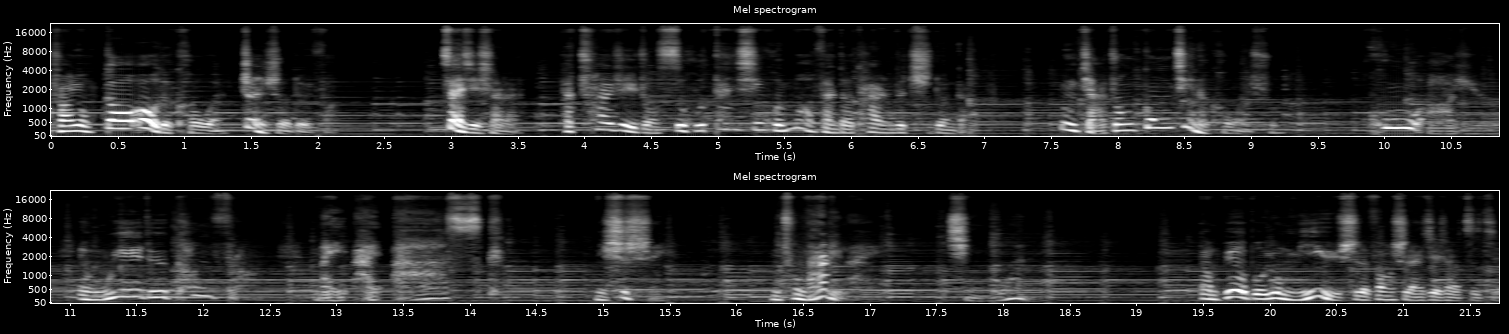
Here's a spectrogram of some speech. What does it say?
突然用高傲的口吻震慑对方，再接下来，他揣着一种似乎担心会冒犯到他人的迟钝感，用假装恭敬的口吻说：“Who are you and where do you come from? May I ask？你是谁？你从哪里来？请问？”当 Bilbo 用谜语式的方式来介绍自己，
